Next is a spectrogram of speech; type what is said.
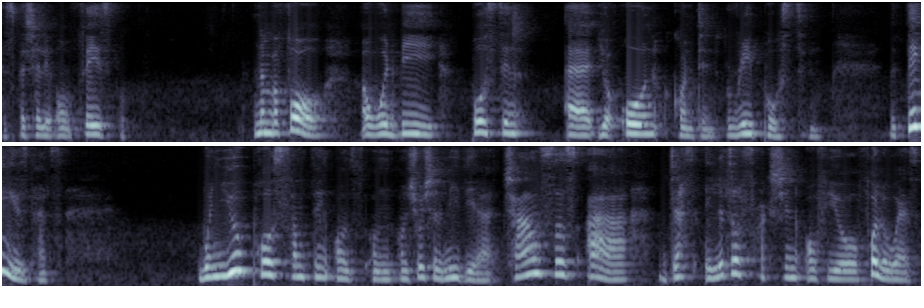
especially on Facebook. Number four uh, would be posting uh, your own content, reposting. The thing is that when you post something on, on, on social media, chances are just a little fraction of your followers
